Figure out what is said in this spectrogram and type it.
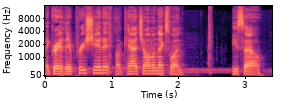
I greatly appreciate it. I'll catch you on the next one. Peace out.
